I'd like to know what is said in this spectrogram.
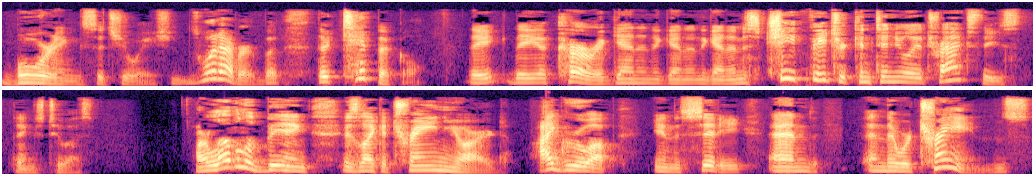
boring situations, whatever, but they're typical. They, they occur again and again and again. And this chief feature continually attracts these things to us. Our level of being is like a train yard. I grew up in the city and, and there were trains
